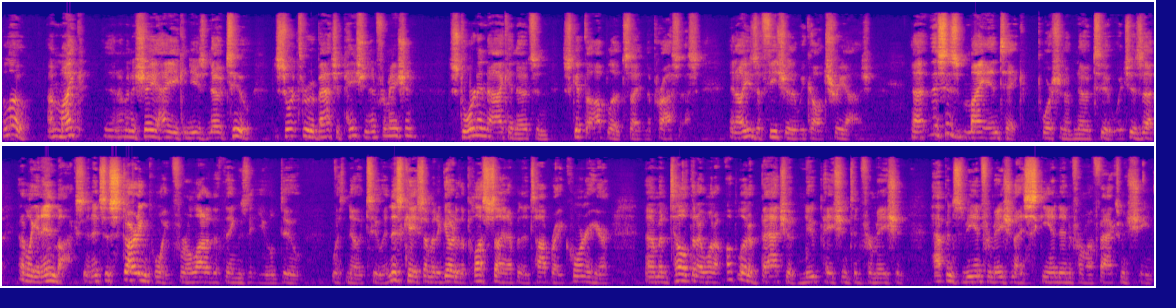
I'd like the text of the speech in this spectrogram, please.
Hello, I'm Mike, and I'm going to show you how you can use Kno2 to sort through a batch of patient information, store it into ICANotes, and skip the upload site in the process. And I'll use a feature that we call triage. Uh, this is my intake portion of Kno2, which is a, kind of like an inbox, and it's a starting point for a lot of the things that you'll do with Kno2. In this case, I'm going to go to the plus sign up in the top right corner here, and I'm going to tell it that I want to upload a batch of new patient information. Happens to be information I scanned in from a fax machine.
